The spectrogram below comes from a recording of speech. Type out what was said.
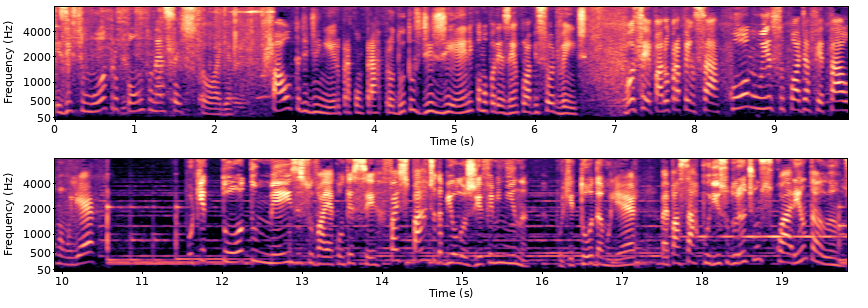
existe um outro ponto nessa história? Falta de dinheiro para comprar produtos de higiene, como por exemplo o absorvente. Você parou para pensar como isso pode afetar uma mulher? Porque todo mês isso vai acontecer, faz parte da biologia feminina porque toda mulher vai passar por isso durante uns 40 anos.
